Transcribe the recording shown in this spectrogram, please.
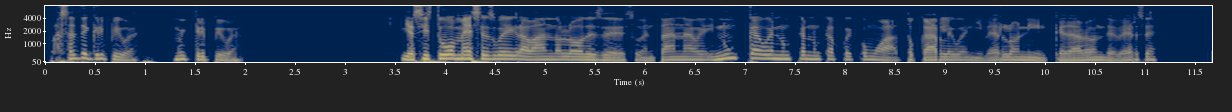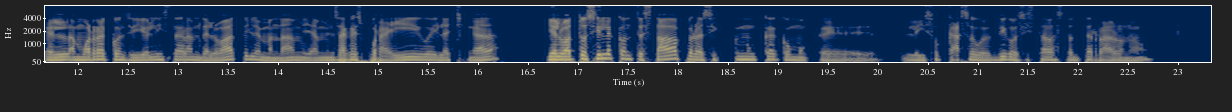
Bastante creepy, güey. Muy creepy, güey. Y así estuvo meses, güey, grabándolo desde su ventana, güey. Y nunca, güey, nunca, nunca fue como a tocarle, güey, ni verlo, ni quedaron de verse. El, la morra consiguió el Instagram del vato y le mandaba ya mensajes por ahí, güey, la chingada. Y el vato sí le contestaba, pero así nunca como que le hizo caso, güey. Digo, sí está bastante raro, ¿no?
